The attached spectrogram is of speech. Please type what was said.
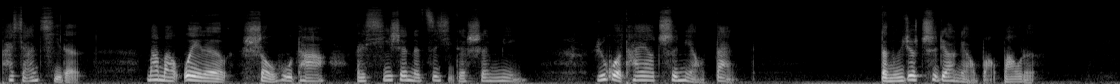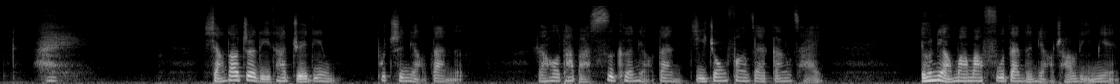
他想起了妈妈为了守护他而牺牲了自己的生命，如果他要吃鸟蛋，等于就吃掉鸟宝宝了，唉！想到这里，他决定不吃鸟蛋了。然后他把四颗鸟蛋集中放在刚才有鸟妈妈孵蛋的鸟巢里面，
